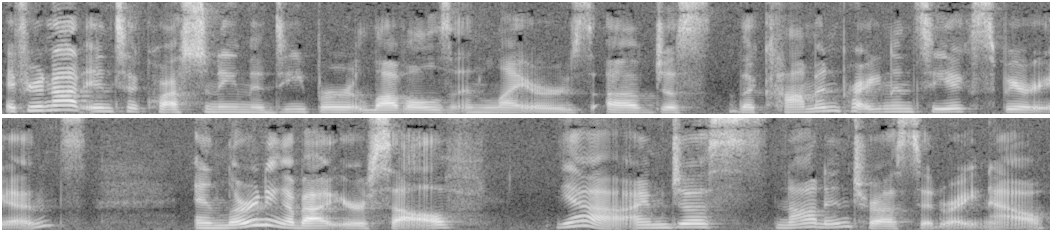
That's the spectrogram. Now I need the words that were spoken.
If you're not into questioning the deeper levels and layers of just the common pregnancy experience and learning about yourself yeah i'm just not interested right now.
